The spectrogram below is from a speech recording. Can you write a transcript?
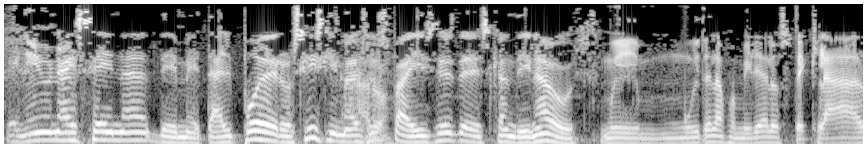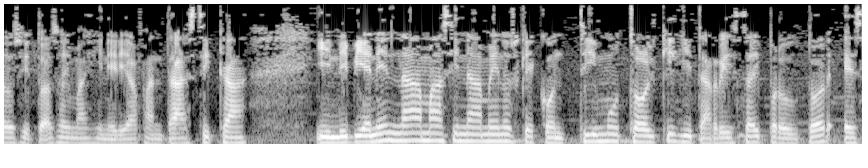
Tienen una escena de metal poderosísima, esos países de escandinavos. Muy, muy de la familia de los teclados y toda esa imaginería fantástica. Y vienen nada más y nada menos que con Timo Tolki, guitarrista y productor, es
